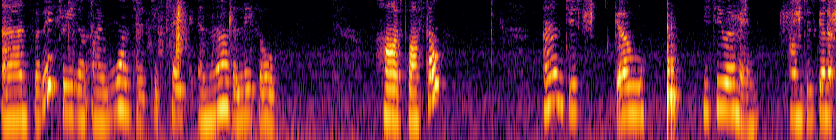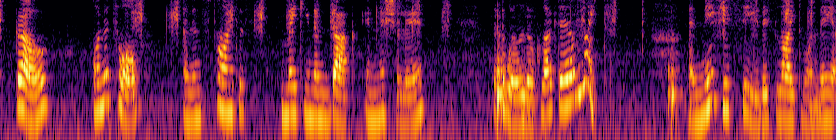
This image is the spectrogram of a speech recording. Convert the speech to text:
And for this reason I wanted to take another little hard pastel and just go you see what I mean? I'm just gonna go on the top and in spite of making them dark initially that will look like they're light. And if you see this light one they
